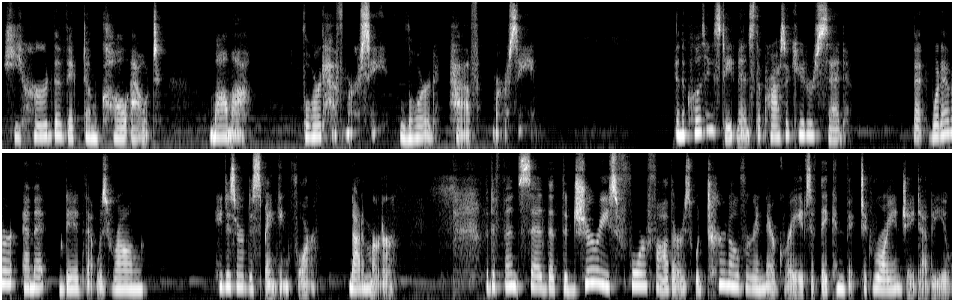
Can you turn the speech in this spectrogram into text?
he heard the victim call out, Mama, Lord have mercy, Lord have mercy. In the closing statements, the prosecutors said that whatever Emmett did that was wrong, he deserved a spanking for, not a murder. The defense said that the jury's forefathers would turn over in their graves if they convicted Roy and JW.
